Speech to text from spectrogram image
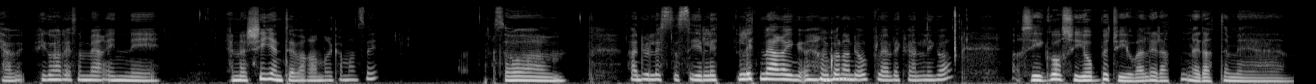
ja, vi går liksom mer inn i energien til hverandre, kan man si. Så um, har du lyst til å si litt, litt mer om mm. hvordan du opplevde kvelden i går? Altså, I går så jobbet vi jo veldig med dette med,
